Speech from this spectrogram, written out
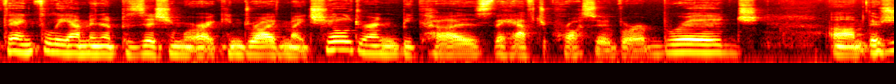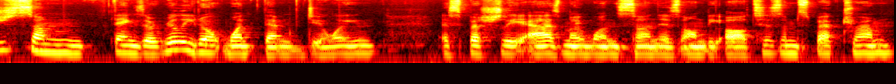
thankfully, I'm in a position where I can drive my children because they have to cross over a bridge. Um, there's just some things I really don't want them doing, especially as my one son is on the autism spectrum.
